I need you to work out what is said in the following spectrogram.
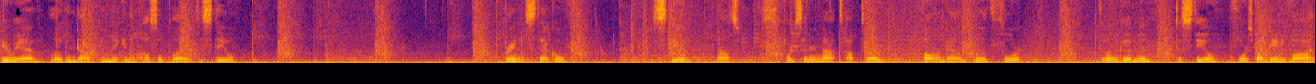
Here we have Logan Dobkin making a hustle play at the steal. Brandon Steckel, steal, not Sports Center, not top 10, falling down, middle of the floor. Dylan Goodman, the steal, forced by Danny Vaught.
